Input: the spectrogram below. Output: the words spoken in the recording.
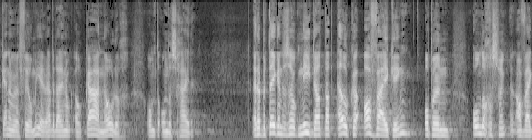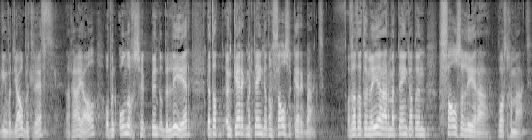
kennen we veel meer. We hebben daarin ook elkaar nodig om te onderscheiden. En dat betekent dus ook niet dat, dat elke afwijking op een ondergeschikt, een afwijking wat jou betreft, daar ga je al, op een ondergeschikt punt op de leer, dat dat een kerk meteen tot een valse kerk maakt. Of dat dat een leraar meteen tot een valse leraar wordt gemaakt.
